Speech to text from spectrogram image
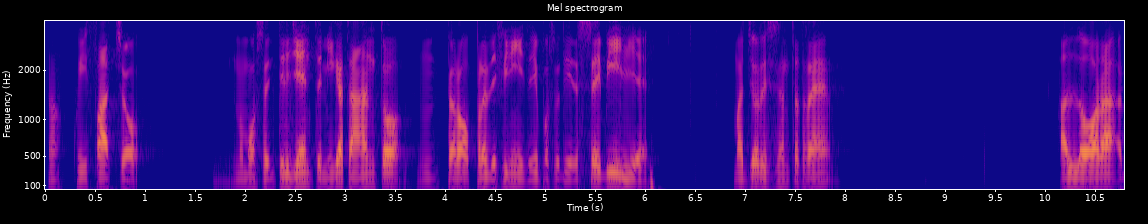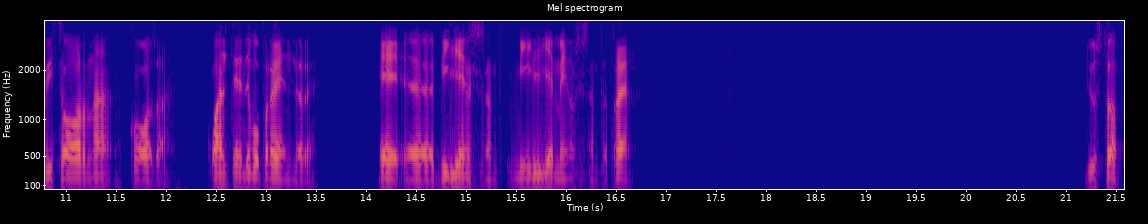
No? Qui faccio una mossa intelligente, mica tanto, mm, però predefinita. Io posso dire se biglie maggiore di 63, allora ritorna cosa? Quante ne devo prendere? E eh, biglie, 60, biglie meno 63. Giusto?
